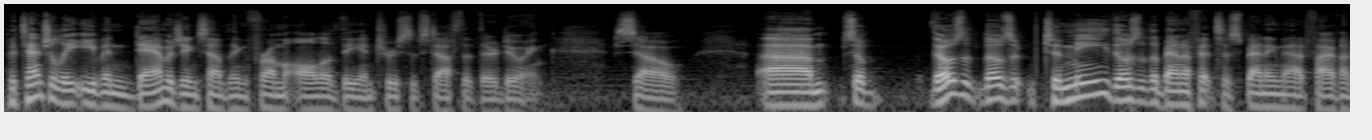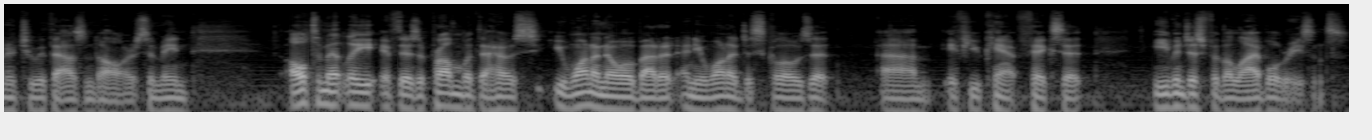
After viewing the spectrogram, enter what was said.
potentially even damaging something from all of the intrusive stuff that they're doing. So, um, so those are, those are, to me those are the benefits of spending that five hundred to thousand dollars. I mean, ultimately, if there's a problem with the house, you want to know about it and you want to disclose it. Um, if you can't fix it, even just for the libel reasons.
